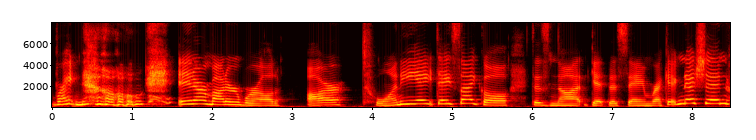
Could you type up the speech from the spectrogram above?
Right now, in our modern world, our 28 day cycle does not get the same recognition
